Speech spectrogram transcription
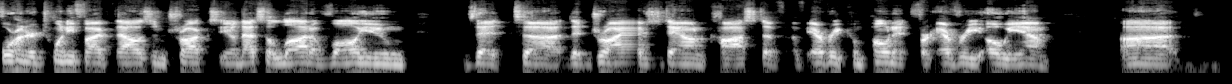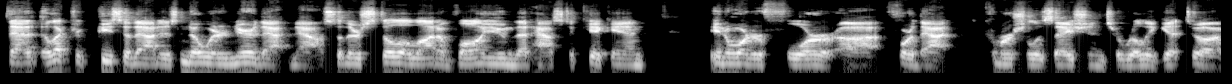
425,000 trucks, you know, that's a lot of volume that uh, that drives down cost of, of every component for every OEM. Uh, that electric piece of that is nowhere near that now. So there's still a lot of volume that has to kick in in order for uh, for that commercialization to really get to a,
